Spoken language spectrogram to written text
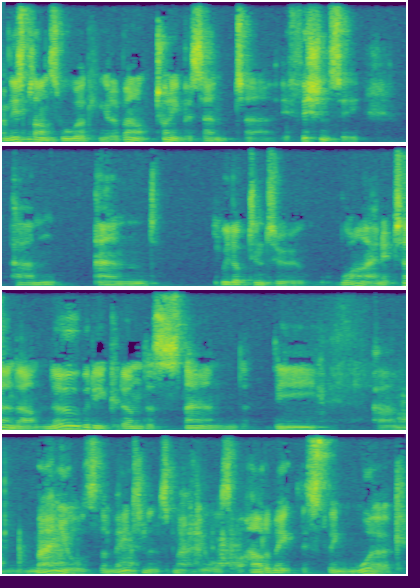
And these plants were working at about 20% uh, efficiency. Um, and we looked into why, and it turned out nobody could understand the um, manuals, the maintenance manuals, or how to make this thing work,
